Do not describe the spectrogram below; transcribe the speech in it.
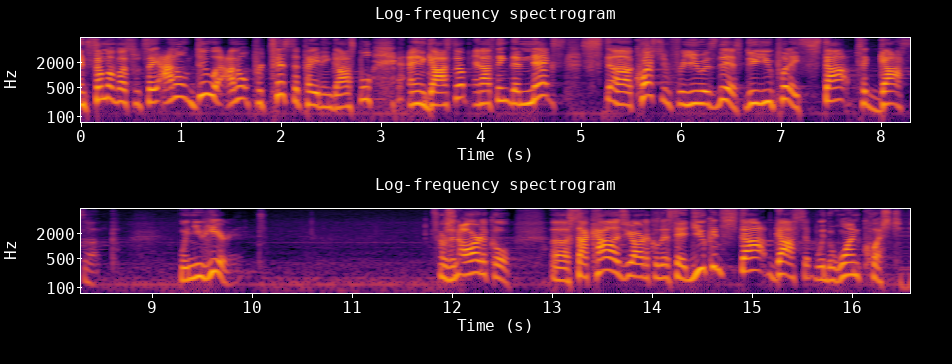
And some of us would say, I don't do it. I don't participate in gospel and gossip. And I think the next uh, question for you is this Do you put a stop to gossip when you hear it? There was an article, a psychology article that said you can stop gossip with one question.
